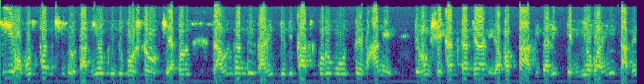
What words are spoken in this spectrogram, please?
কি অবস্থান ছিল, তা নিয়েও কিন্তু প্রশ্ন উঠছে। এখন রাহুল গান্ধীর গাড়ির যদি কাজ কোনো মুহূর্তে ভাঙে এবং সেখানকার যারা নিরাপত্তা আধিকারিক, কেন্দ্রীয় বাহিনী, তাদের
